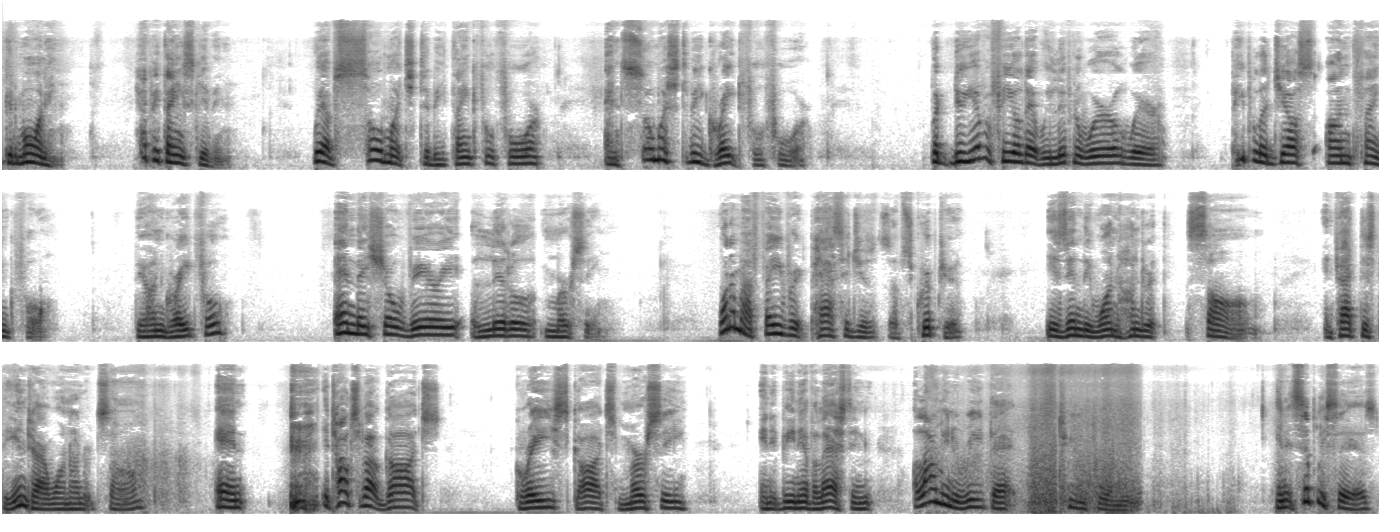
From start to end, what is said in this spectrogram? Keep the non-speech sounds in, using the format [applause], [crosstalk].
Good morning. Happy Thanksgiving. We have so much to be thankful for and so much to be grateful for. But do you ever feel that we live in a world where people are just unthankful? They're ungrateful and they show very little mercy. One of my favorite passages of Scripture is in the 100th Psalm. In fact, it's the entire 100th Psalm. And [clears throat] it talks about God's grace, God's mercy, and it being everlasting. Allow me to read that to you for a minute. And it simply says,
